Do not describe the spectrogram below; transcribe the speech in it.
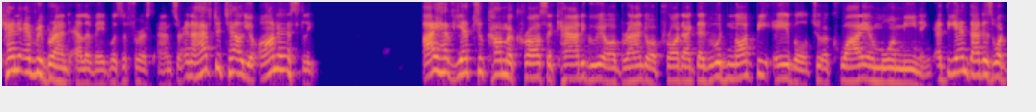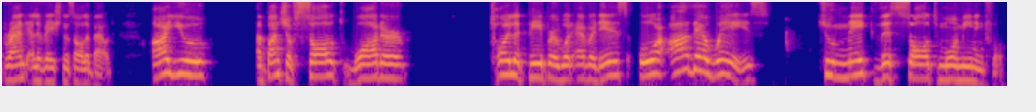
Can every brand elevate was the first answer. And I have to tell you honestly, I have yet to come across a category or a brand or a product that would not be able to acquire more meaning. At the end, that is what brand elevation is all about. Are you a bunch of salt, water, toilet paper, whatever it is, or are there ways to make this salt more meaningful?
